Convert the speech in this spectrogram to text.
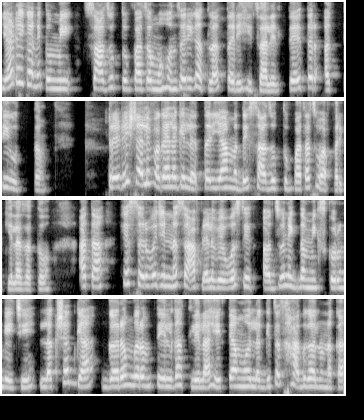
या ठिकाणी तुम्ही साजूक तुपाचा मोहन जरी घातला तरीही चालेल. ते तर अतिउत्तम. ट्रेडिशनली बघायला गेलं तर यामध्ये साजूक तुपाचाच वापर केला जातो. आता हे सर्व जिन्नस आपल्याला व्यवस्थित अजून एकदा मिक्स करून घ्यायचे. लक्षात घ्या गरम गरम तेल घातलेलं आहे त्यामुळे लगेचच हात घालू नका.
